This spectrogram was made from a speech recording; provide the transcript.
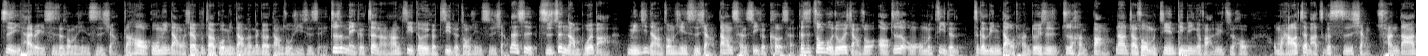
治理台北市的中心思想。然后国民党，我现在不知道国民党的那个党主席是谁，就是每个政党他自己都有一个自己的中心思想，但是执政党不会把民进党的中心思想当成是一个课程，但是中国就会想说，哦，就是我我们自己的这个领导团队是就是很棒。那假如说我们今天订定一个法律之后，我们还要再把这个思想传达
